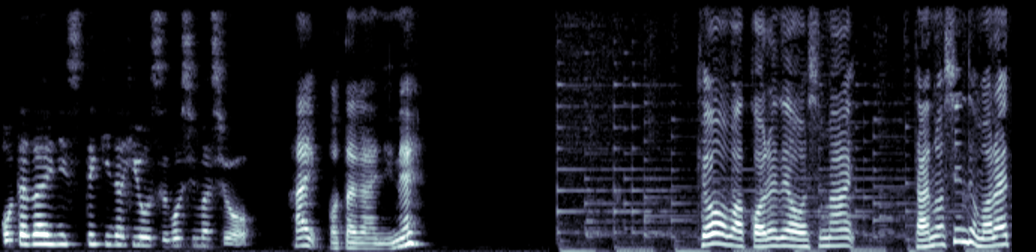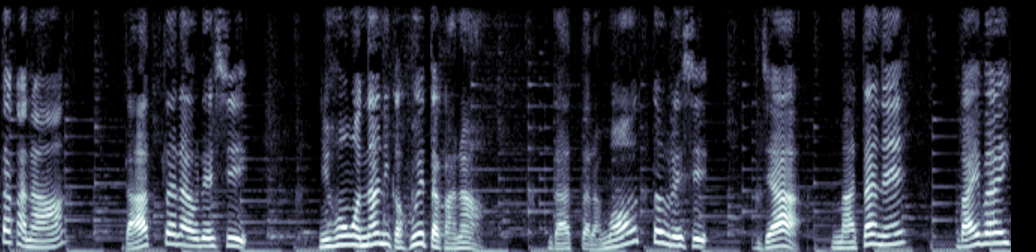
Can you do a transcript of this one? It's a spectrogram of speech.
お互いに素敵な日を過ごしましょう。はい、お互いにね。今日はこれでおしまい。楽しんでもらえたかな？だったら嬉しい。日本語何か増えたかな？だったらもっと嬉しい。じゃあ、またね。バイバイ。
